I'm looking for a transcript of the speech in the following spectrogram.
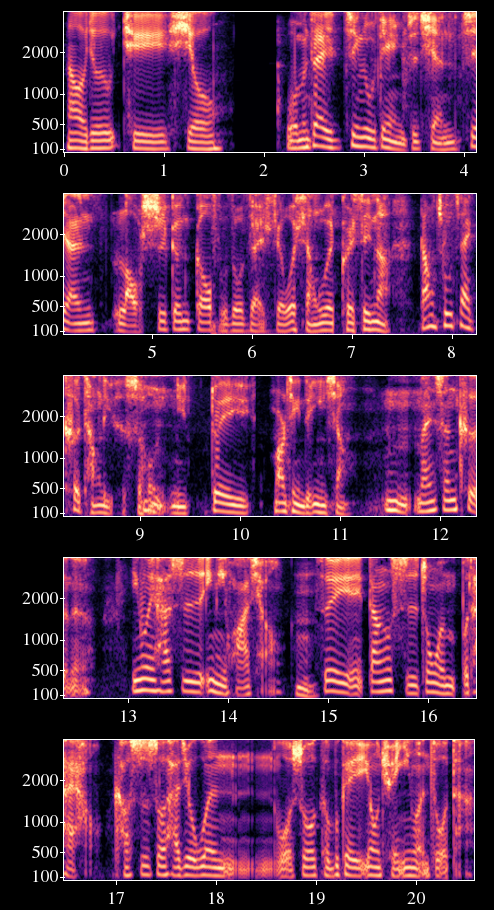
然后我就去修。我们在进入电影之前，既然老师跟高福都在这，我想问 Christina，当初在课堂里的时候，嗯、你对 Martin 的印象？嗯，蛮深刻的。因为他是印尼华侨，嗯，所以当时中文不太好，考试的时候他就问我说：“可不可以用全英文作答？”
